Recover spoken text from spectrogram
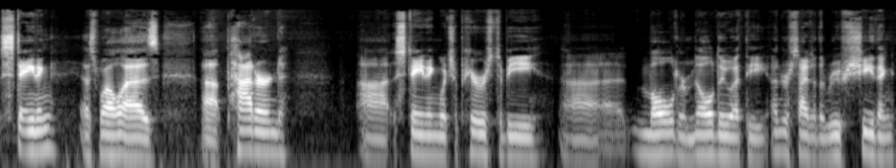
staining as well as uh, patterned uh, staining, which appears to be uh, mold or mildew at the underside of the roof sheathing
